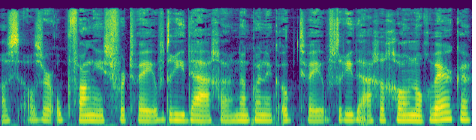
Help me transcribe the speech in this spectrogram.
als, als er opvang is voor twee of drie dagen, dan kan ik ook twee of drie dagen gewoon nog werken.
